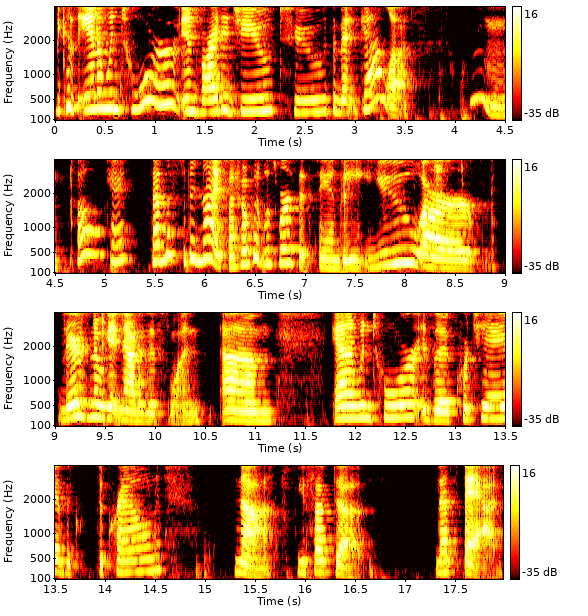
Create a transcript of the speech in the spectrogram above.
because Anna Wintour invited you to the Met Gala. Hmm, oh, okay. That must have been nice. I hope it was worth it, Sandy. You are, there's no getting out of this one. Um, Anna Wintour is a courtier of the, the crown. Nah, you fucked up. That's bad.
